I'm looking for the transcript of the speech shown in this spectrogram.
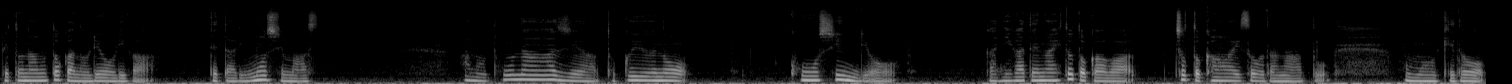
ベトナムとかの料理が出たりもします。あの東南アジア特有の香辛料が苦手な人とかはちょっとかわいそうだなと思うけど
